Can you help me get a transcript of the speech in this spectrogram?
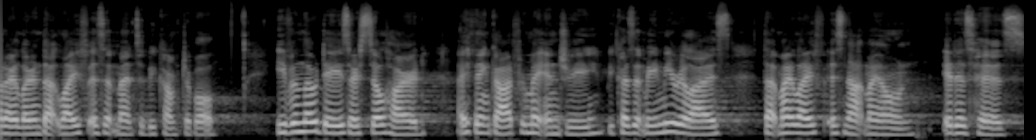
but I learned that life isn't meant to be comfortable. Even though days are still hard, I thank God for my injury because it made me realize that my life is not my own, it is His.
